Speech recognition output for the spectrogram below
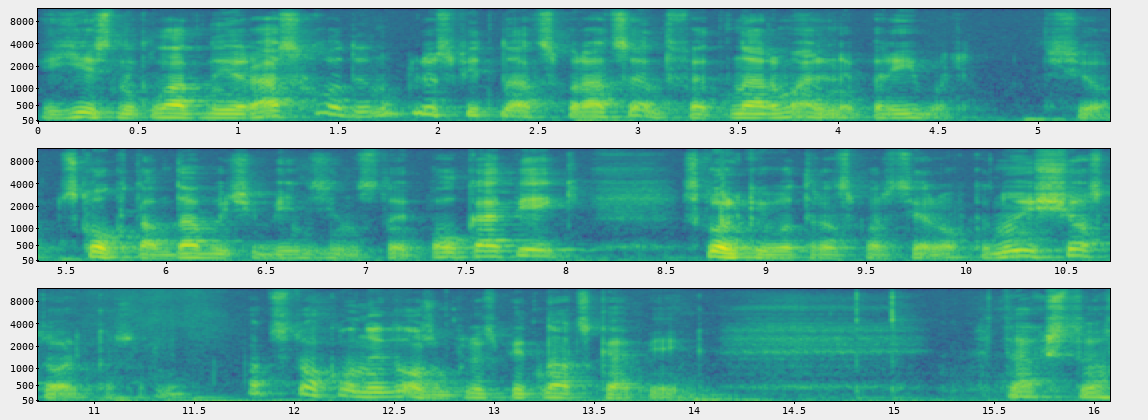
есть накладные расходы, ну плюс 15% это нормальная прибыль. Все. Сколько там добыча бензина стоит? Полкопейки. Сколько его транспортировка? Ну, еще столько же. Ну, вот столько он и должен, плюс 15 копеек. Так что...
